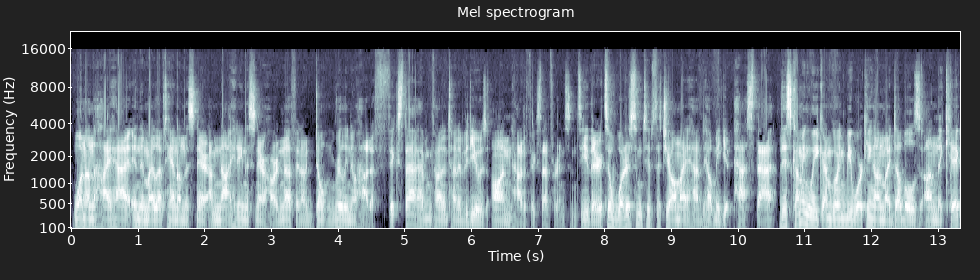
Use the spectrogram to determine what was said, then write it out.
one on the hi-hat and then my left hand on the snare. I'm not hitting the snare hard enough and I don't really know how to fix that. I haven't found a ton of videos on how to fix that for instance either. So what are some tips that y'all might have to help me get past that? This coming week I'm going to be working on my doubles on the kick.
